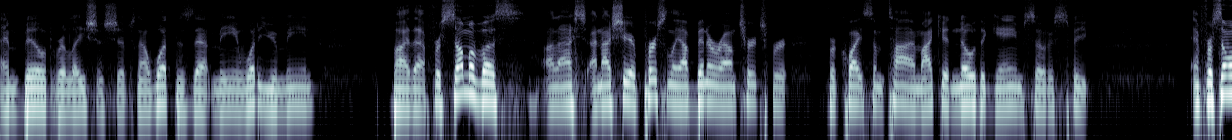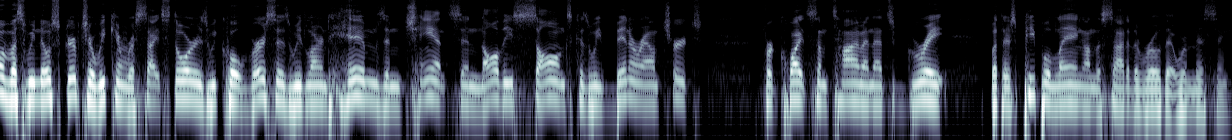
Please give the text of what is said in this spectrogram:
and build relationships. Now, what does that mean? What do you mean by that? For some of us, and I, and I share personally, I've been around church for, for quite some time. I could know the game, so to speak. And for some of us, we know scripture. We can recite stories, we quote verses, we learned hymns and chants and all these songs because we've been around church for quite some time, and that's great. But there's people laying on the side of the road that we're missing.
